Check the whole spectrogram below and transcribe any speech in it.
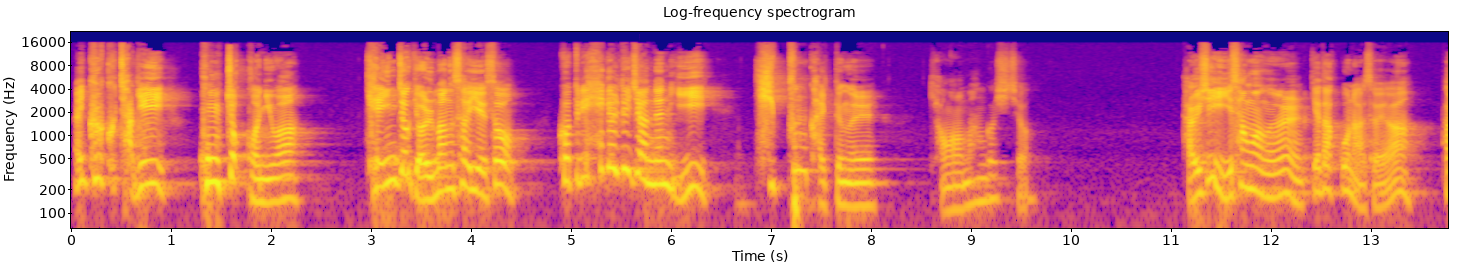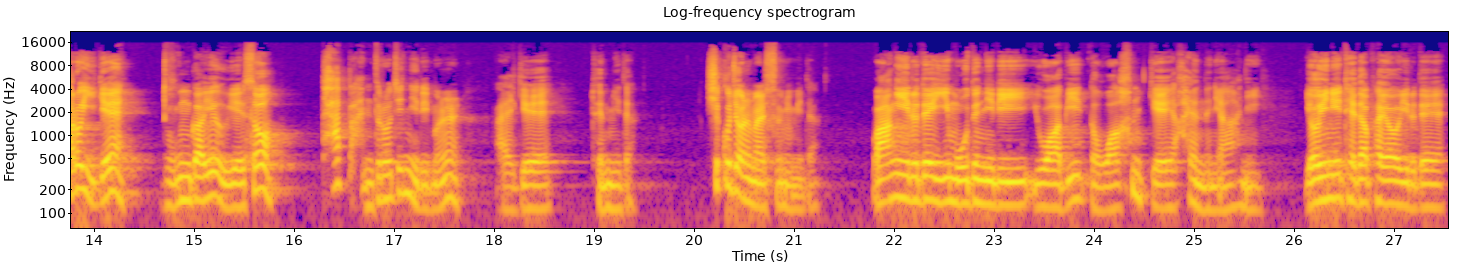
아니 그 자기 공적 권위와 개인적 열망 사이에서 그것들이 해결되지 않는 이 깊은 갈등을 경험한 것이죠. 다윗이 이 상황을 깨닫고 나서야 바로 이게 누군가에 의해서 다 만들어진 일임을 알게 됩니다. 19절 말씀입니다. 왕이 이르되 이 모든 일이 요압이 너와 함께 하였느냐 하니 여인이 대답하여 이르되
